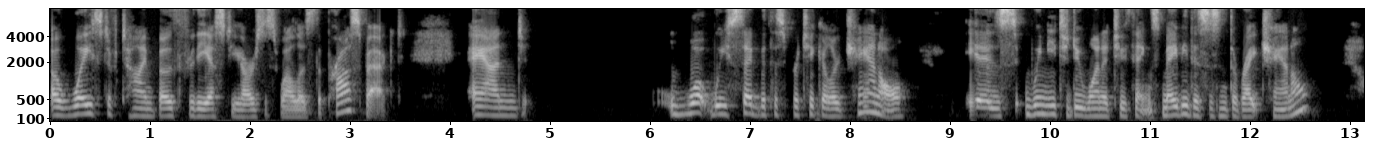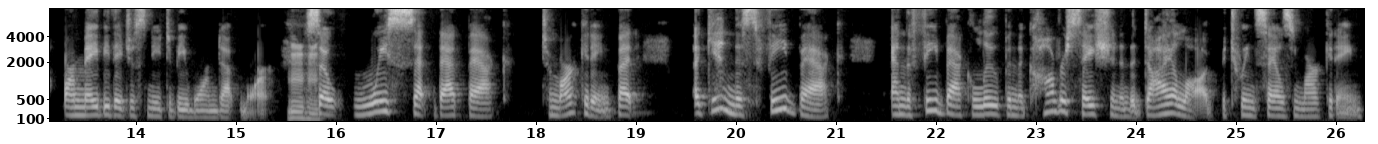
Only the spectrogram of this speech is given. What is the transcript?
a waste of time both for the SDRs as well as the prospect. And what we said with this particular channel is we need to do one of two things. Maybe this isn't the right channel, or maybe they just need to be warmed up more. Mm-hmm. So we set that back to marketing. But again, this feedback and the feedback loop and the conversation and the dialogue between sales and marketing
